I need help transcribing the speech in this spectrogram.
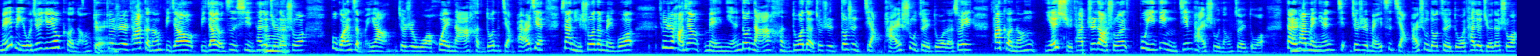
maybe 我觉得也有可能，对就是他可能比较比较有自信，他就觉得说不管怎么样，就是我会拿很多的奖牌，而且像你说的，美国就是好像每年都拿很多的，就是都是奖牌数最多的，所以他可能也许他知道说不一定金牌数能最多，但是他每年奖就是每一次奖牌数都最多，他就觉得说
